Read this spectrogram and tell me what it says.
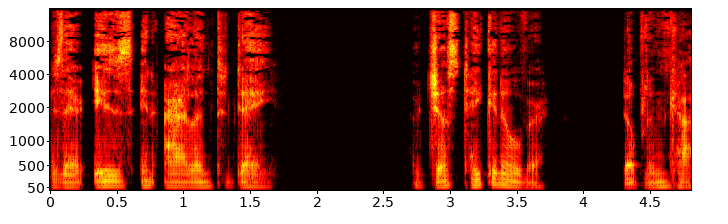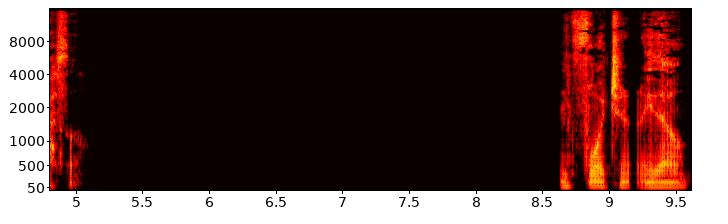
as there is in Ireland today. I've just taken over Dublin Castle. Unfortunately, though,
